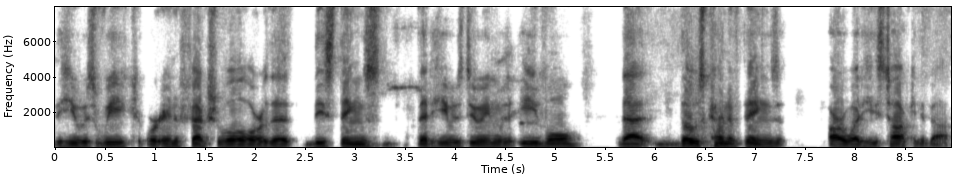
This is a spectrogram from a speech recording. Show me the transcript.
he was weak or ineffectual or that these things that he was doing was evil that those kind of things are what he's talking about.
